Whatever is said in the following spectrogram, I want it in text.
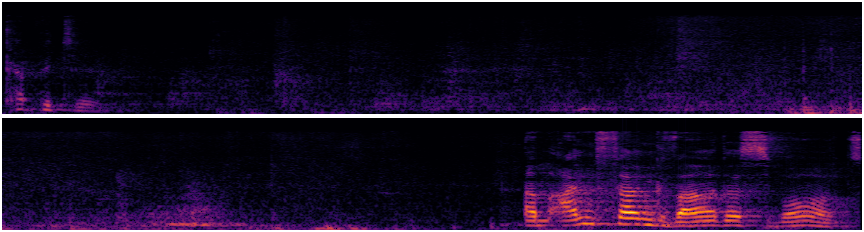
Kapitel. Am Anfang war das Wort.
